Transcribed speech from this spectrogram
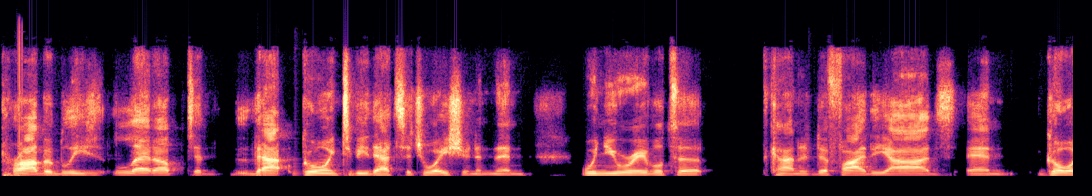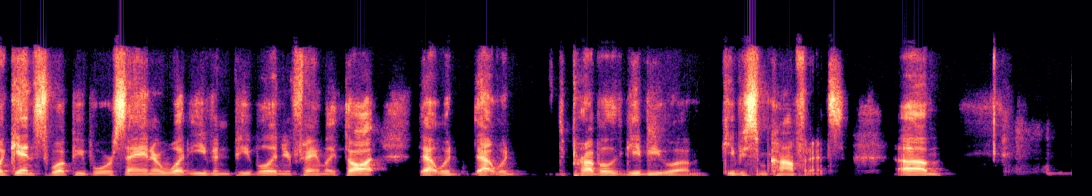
probably led up to that going to be that situation. And then when you were able to kind of defy the odds and go against what people were saying or what even people in your family thought, that would that would probably give you um, give you some confidence. Um,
